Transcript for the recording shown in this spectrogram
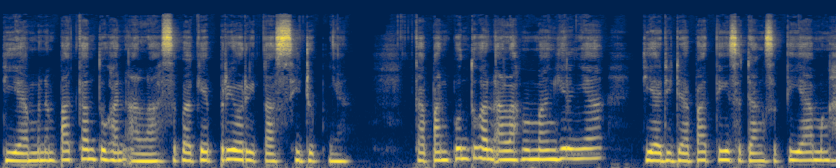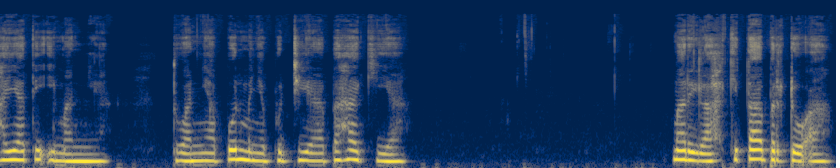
dia menempatkan Tuhan Allah sebagai prioritas hidupnya. Kapan pun Tuhan Allah memanggilnya, dia didapati sedang setia menghayati imannya. Tuannya pun menyebut dia bahagia. Marilah kita berdoa.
